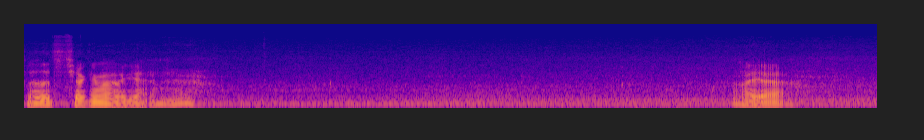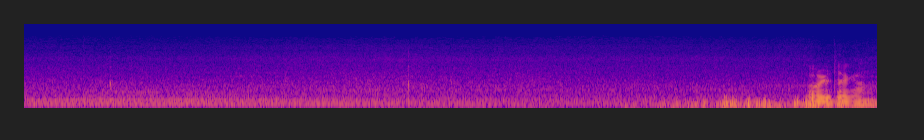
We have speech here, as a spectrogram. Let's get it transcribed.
So let's check him out again here. Oh yeah. Oh, you're taking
